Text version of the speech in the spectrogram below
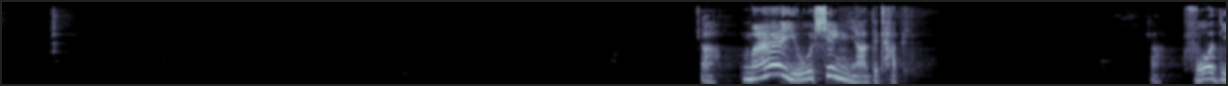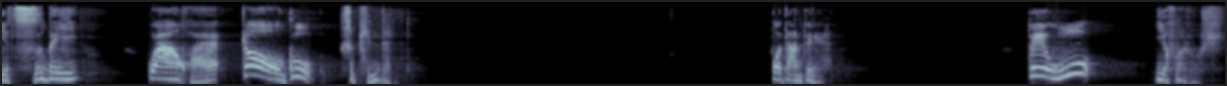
啊，没有信仰的差别。啊，佛的慈悲、关怀、照顾是平等的，不但对人，对物亦复如是。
